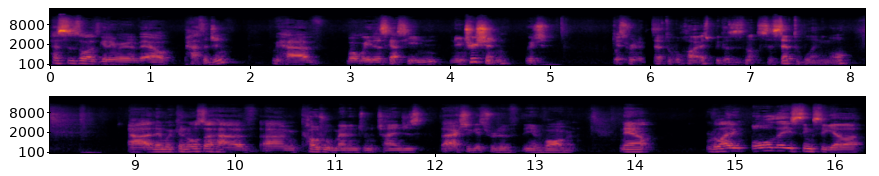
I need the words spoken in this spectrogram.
pesticides getting rid of our pathogen. We have what we discuss here, nutrition, which gets rid of susceptible host because it's not susceptible anymore. Uh, and then we can also have um, cultural management changes that actually gets rid of the environment. Now, relating all these things together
